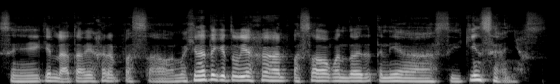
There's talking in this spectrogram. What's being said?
Sí, qué lata viajar al pasado. Imagínate que tú viajas al pasado cuando tenías sí, 15 años.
